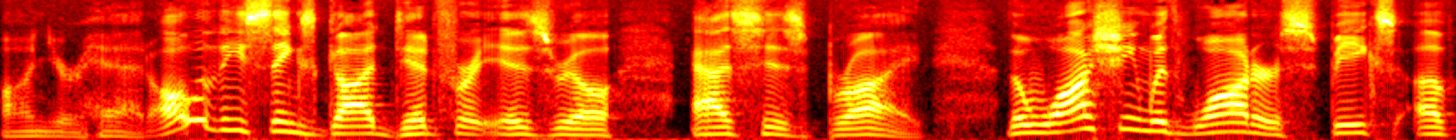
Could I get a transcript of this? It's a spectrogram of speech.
on your head. All of these things God did for Israel as his bride. The washing with water speaks of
